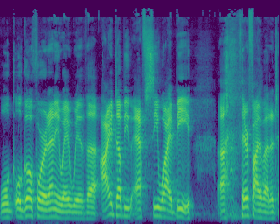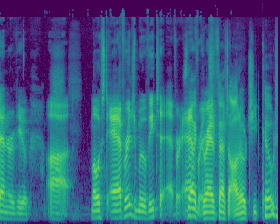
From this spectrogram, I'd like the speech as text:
we'll we'll go for it anyway with uh, IWFCYB. Uh, their five out of ten review. Uh, most average movie to ever Is that average. Grand Theft Auto cheat code?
